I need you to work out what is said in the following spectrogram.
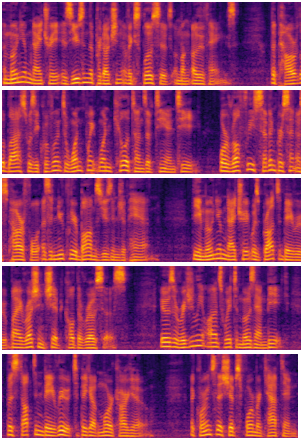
Ammonium nitrate is used in the production of explosives, among other things. The power of the blast was equivalent to 1.1 kilotons of TNT, or roughly 7% as powerful as the nuclear bombs used in Japan. The ammonium nitrate was brought to Beirut by a Russian ship called the Rhosus. It was originally on its way to Mozambique, but stopped in Beirut to pick up more cargo. According to the ship's former captain,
